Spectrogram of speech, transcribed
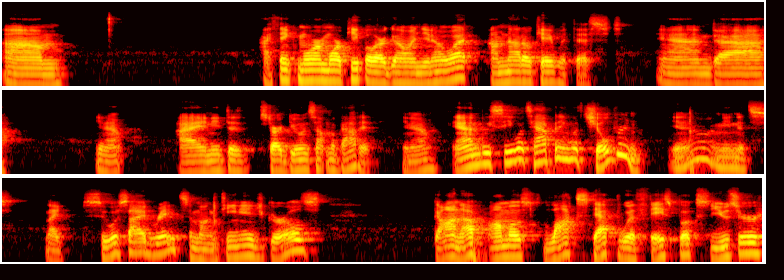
Um, I think more and more people are going, you know what? I'm not okay with this. And, uh, you know, I need to start doing something about it, you know? And we see what's happening with children, you know? I mean, it's like suicide rates among teenage girls gone up almost lockstep with Facebook's user,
